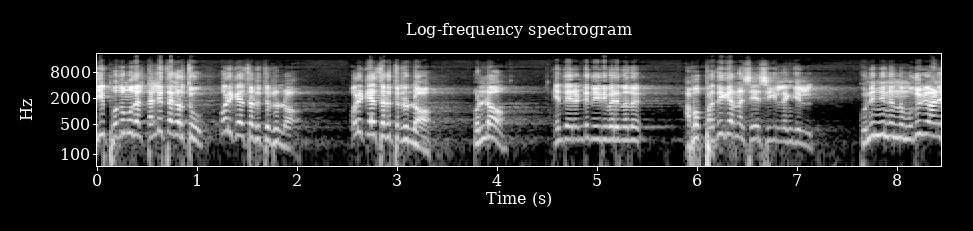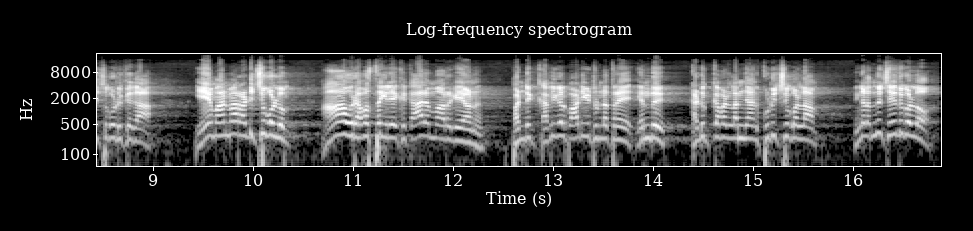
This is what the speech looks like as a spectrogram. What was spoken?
ഈ പൊതുമുതൽ തല്ലി തകർത്തു ഒരു കേസ് എടുത്തിട്ടുണ്ടോ? ഒരു കേസ് എടുത്തിട്ടുണ്ടോ? ഉണ്ടോ? എന്ത് രണ്ട് നീതി വരുന്നത്? അപ്പോൾ പ്രതികരണ ശേഷിയില്ലെങ്കിൽ കുനിഞ്ഞു നിന്ന് മുതുകി കാണിച്ചു കൊടുക്കുക. ഏമാന്മാർ അടിച്ചുകൊള്ളും. ആ ഒരു അവസ്ഥയിലേക്ക് കാലം മാറുകയാണ്. പണ്ട് കവികൾ പാടിയിട്ടുണ്ടത്രേ. എന്ത്? കടുക്കവെള്ളം ഞാൻ കുടിച്ചുകൊള്ളാം. നിങ്ങൾ എന്ത് ചെയ്തുകൊള്ളോ?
